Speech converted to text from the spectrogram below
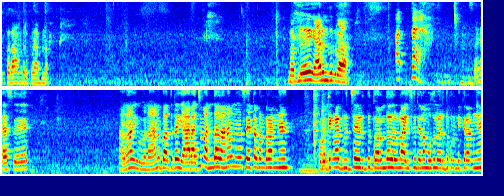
இப்போ தான் வந்திருக்குறாப்புல. பப்ளு யார் வந்துருக்குறா? அத்தை. சகாசு. ஆனால் இவ நானும் பார்த்துட்டேன். யாராச்சும் வந்தால் தானே அவங்க சேட்டை பண்ணுறானுங்க இப்போ பார்த்தீங்களா பிரிட்ஜை எடுத்து திறந்து அதில் உள்ள ஐஸ் கட்டி எல்லாம் முதல்ல எடுத்து போட்டு நிற்கிறானுங்க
